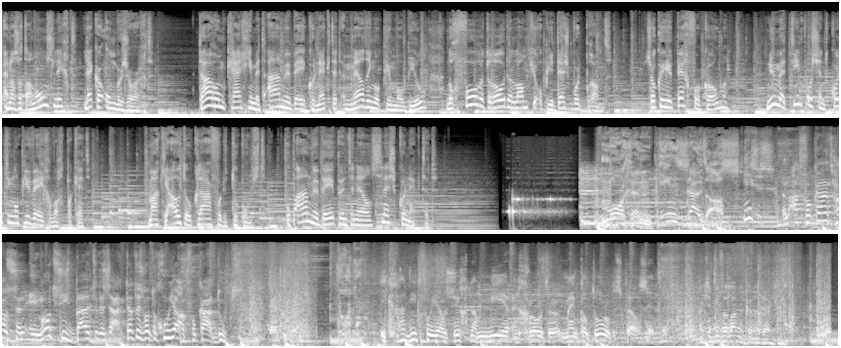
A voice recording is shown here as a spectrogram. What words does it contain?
En als het aan ons ligt, lekker onbezorgd. Daarom krijg je met ANWB Connected een melding op je mobiel... nog voor het rode lampje op je dashboard brandt. Zo kun je pech voorkomen. Nu met 10% korting op je wegenwachtpakket. Maak je auto klaar voor de toekomst. Op anwb.nl slash connected. Morgen in Zuidas. Jezus. Een advocaat houdt zijn emoties buiten de zaak. Dat is wat een goede advocaat doet. Ik ga niet voor jouw zucht naar meer en groter mijn kantoor op het spel zetten. Had je het niet wat langer kunnen rekken?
